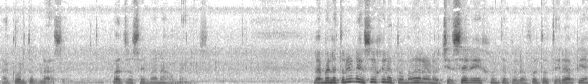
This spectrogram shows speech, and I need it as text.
a corto plazo, cuatro semanas o menos. La melatonina exógena tomada al anochecer es, junto con la fototerapia,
